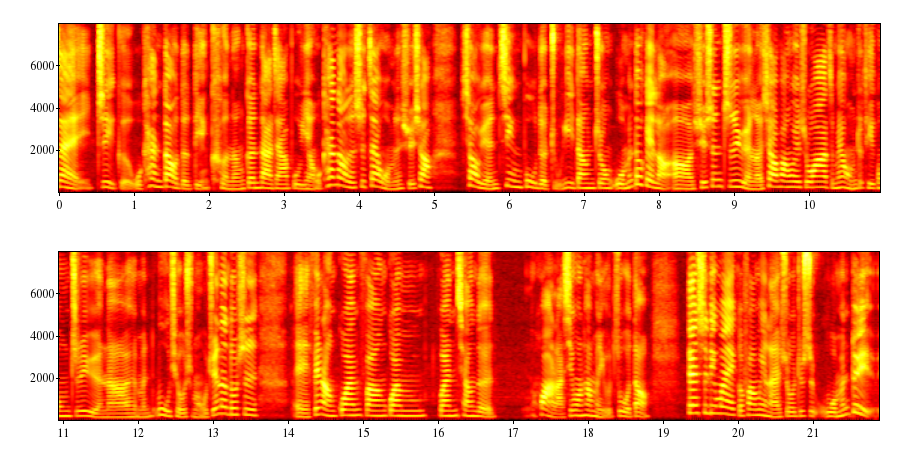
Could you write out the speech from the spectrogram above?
在这个我看到的点可能跟大家不一样。我看到的是在我们学校校园进步的主义当中，我们都给老啊、呃、学生支援了。校方会说啊，怎么样，我们就提供支援啊，什么务求什么。我觉得那都是诶非常官方官官腔的话啦，希望他们有做到。但是另外一个方面来说，就是我们对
